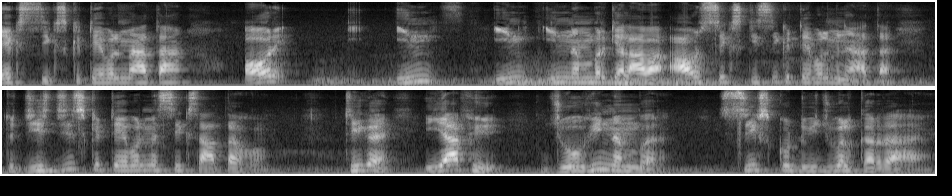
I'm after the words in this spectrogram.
एक सिक्स के टेबल में आता है और इन इन इन नंबर के अलावा और सिक्स किसी के टेबल में नहीं आता। तो जिस जिस के टेबल में सिक्स आता हो ठीक है? या फिर जो भी नंबर सिक्स को डिविजुअल कर रहा है,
